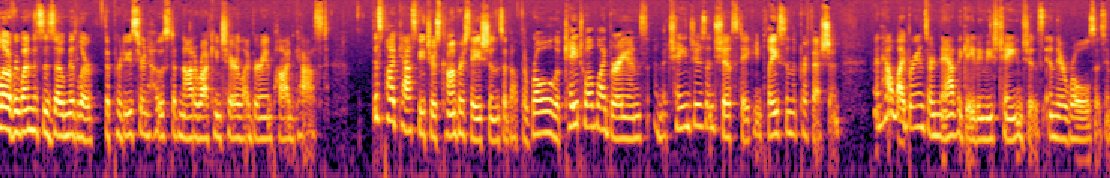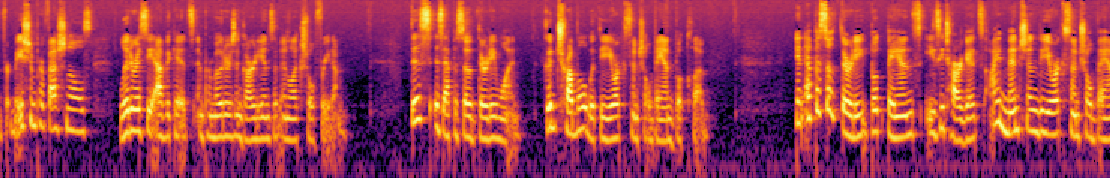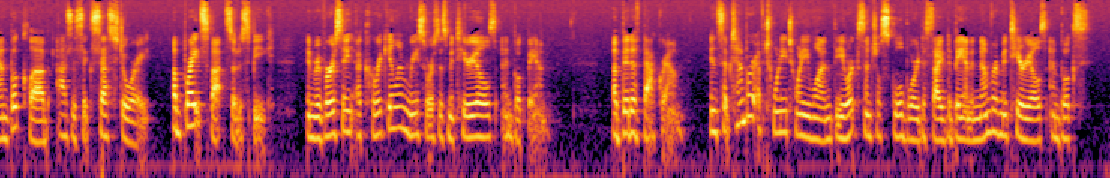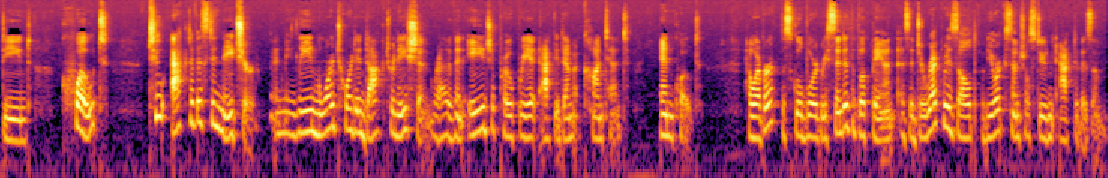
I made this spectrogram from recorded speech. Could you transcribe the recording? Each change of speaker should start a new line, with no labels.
Hello, everyone. This is Zoe Midler, the producer and host of Not a Rocking Chair Librarian podcast. This podcast features conversations about the role of K 12 librarians and the changes and shifts taking place in the profession, and how librarians are navigating these changes in their roles as information professionals, literacy advocates, and promoters and guardians of intellectual freedom. This is episode 31 Good Trouble with the York Central Banned Book Club. In episode 30, Book Bands Easy Targets, I mentioned the York Central Banned Book Club as a success story, a bright spot, so to speak, in reversing a curriculum, resources, materials, and book ban. A bit of background. In September of 2021, the York Central School Board decided to ban a number of materials and books deemed, quote, too activist in nature and may lean more toward indoctrination rather than age appropriate academic content, end quote. However, the school board rescinded the book ban as a direct result of York Central student activism.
